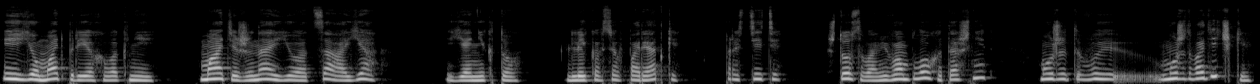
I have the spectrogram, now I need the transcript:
и ее мать приехала к ней. Мать и жена ее отца, а я... Я никто. Лика, все в порядке? Простите. Что с вами? Вам плохо? Тошнит? Может, вы... Может, водички?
